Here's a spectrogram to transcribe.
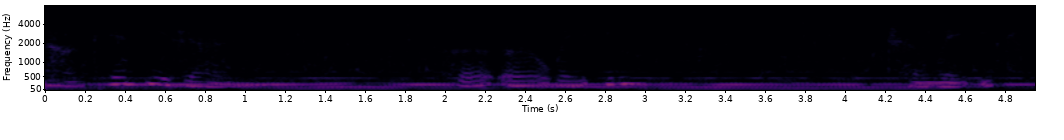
让天地人合而为一，成为一体。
